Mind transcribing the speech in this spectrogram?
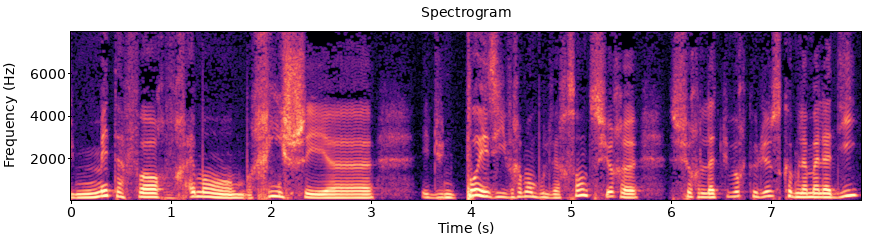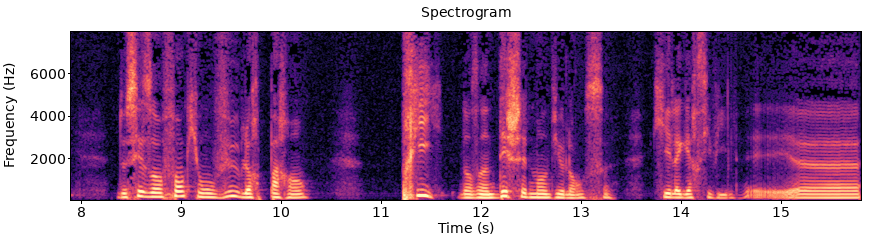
une métaphore vraiment riche et, euh, et d'une poésie vraiment bouleversante sur, sur la tuberculose comme la maladie de ces enfants qui ont vu leurs parents pris dans un déchaînement de violence qui est la guerre civile. Euh,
